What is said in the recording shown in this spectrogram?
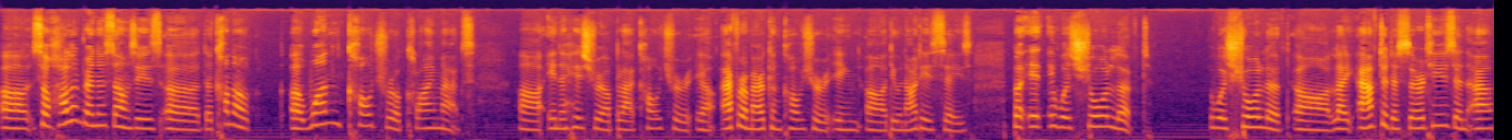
Uh, so Harlem Renaissance is uh, the kind of uh, one cultural climax uh, in the history of black culture, Afro-American culture in uh, the United States. But it, it was short-lived. It was short-lived. like after the 30s and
